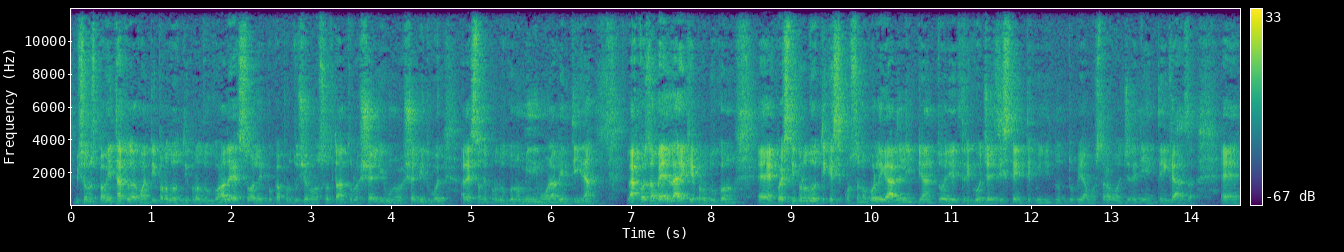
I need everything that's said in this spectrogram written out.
mi sono spaventato da quanti prodotti producono adesso, all'epoca producevano soltanto lo Shelly 1 e lo Shelly 2, adesso ne producono minimo una ventina. La cosa bella è che producono eh, questi prodotti che si possono collegare all'impianto elettrico già esistente, quindi non dobbiamo stravolgere niente in casa, eh,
